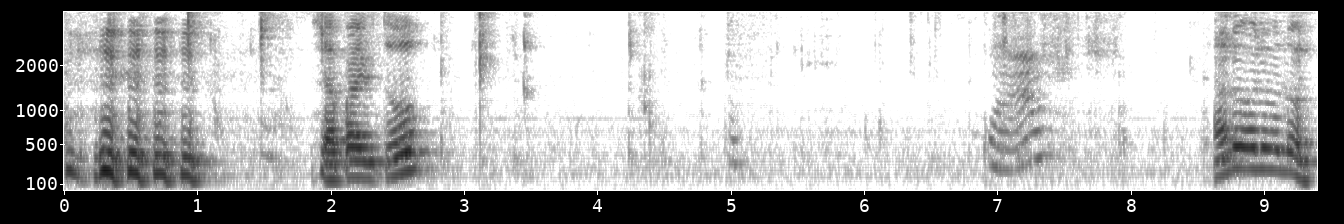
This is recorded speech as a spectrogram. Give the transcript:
Já apertou. Alô, alô, alô.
